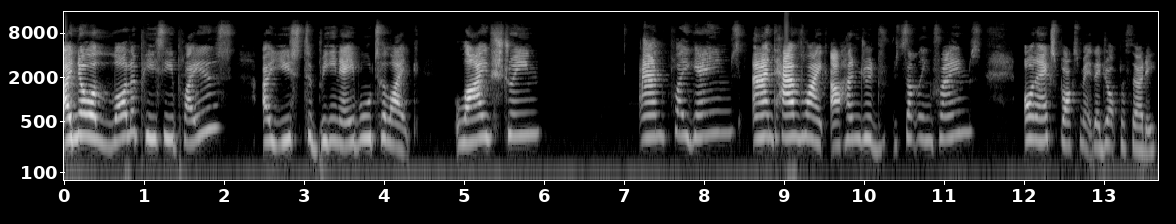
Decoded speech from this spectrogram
I know a lot of PC players are used to being able to like live stream and play games and have like a hundred something frames on Xbox, mate. They drop to thirty.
